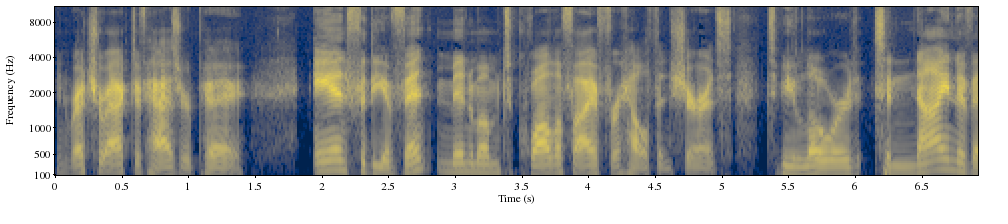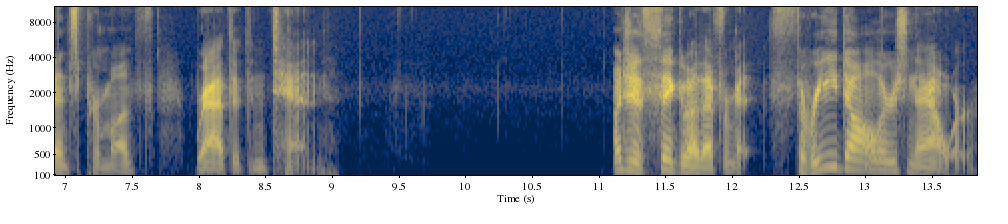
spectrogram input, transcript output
in retroactive hazard pay and for the event minimum to qualify for health insurance to be lowered to nine events per month rather than 10. I want you to think about that for a minute. Three dollars an hour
